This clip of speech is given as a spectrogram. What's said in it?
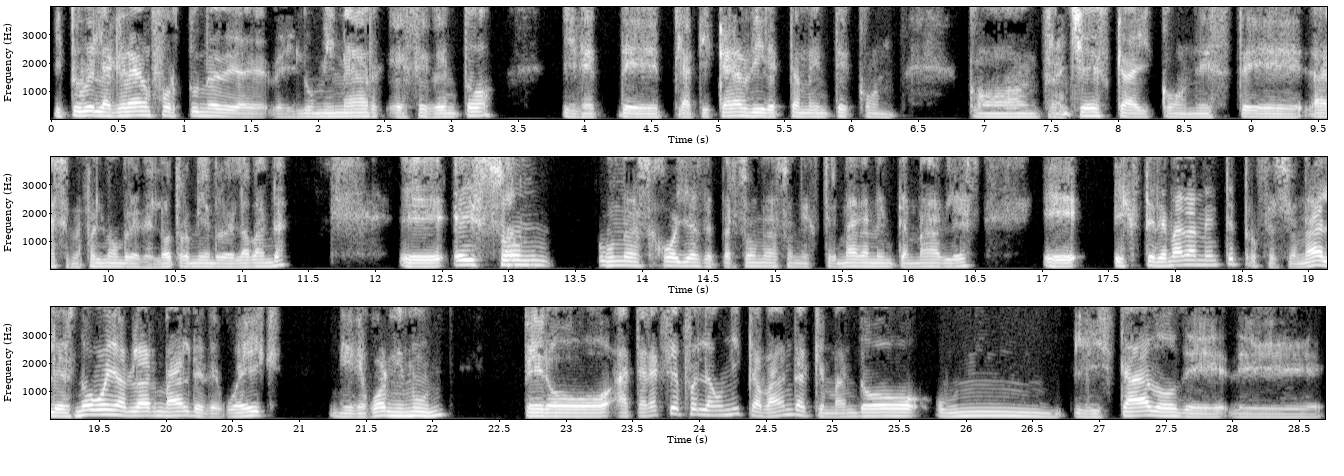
Y tuve la gran fortuna de, de iluminar ese evento y de, de platicar directamente con, con Francesca y con este, ah, se me fue el nombre del otro miembro de la banda. Eh, es, son unas joyas de personas, son extremadamente amables, eh, extremadamente profesionales. No voy a hablar mal de The Wake ni de Warning Moon, pero Ataraxia fue la única banda que mandó un listado de, de,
